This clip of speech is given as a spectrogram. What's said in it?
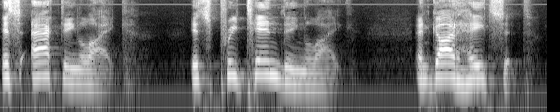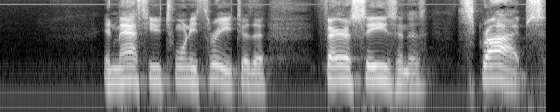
It's acting like. It's pretending like. And God hates it. In Matthew 23, to the Pharisees and the scribes,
